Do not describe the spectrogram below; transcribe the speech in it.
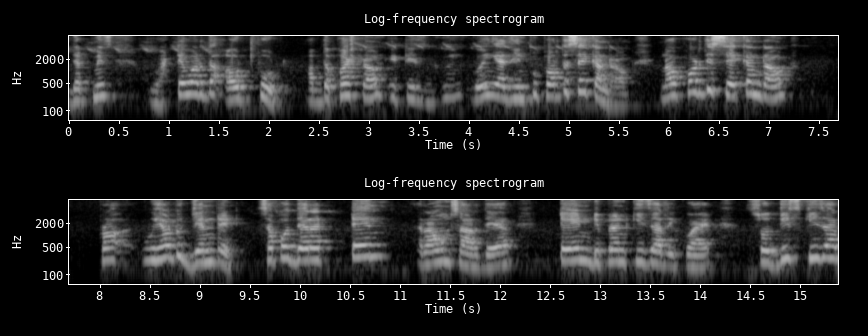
That means whatever the output of the first round it is going as input for the second round. Now for the second round we have to generate. Suppose there are 10 rounds are there 10 different keys are required. So these keys are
